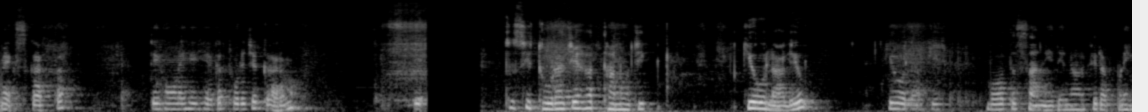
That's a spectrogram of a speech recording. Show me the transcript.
ਮਿਕਸ ਕਰਤਾ। ਅਤੇ ਹੁਣ ਇਹ ਹੈਗਾ ਥੋੜ੍ਹਾ ਜਿਹਾ ਗਰਮ। ਤੁਸੀਂ ਥੋੜ੍ਹਾ ਜਿਹਾ ਹੱਥਾਂ ਨੂੰ ਜੀ ਘਿਓ ਲਾ ਲਿਓ। ਘਿਓ ਲਾ ਕੇ ਬਹੁਤ ਆਸਾਨੀ ਦੇ ਨਾਲ ਫਿਰ ਆਪਣੇ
